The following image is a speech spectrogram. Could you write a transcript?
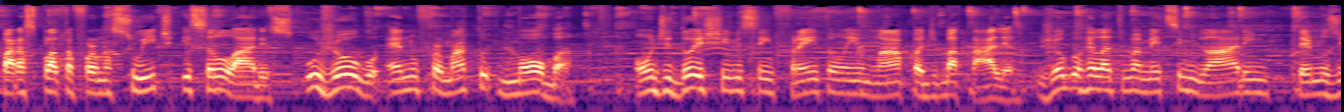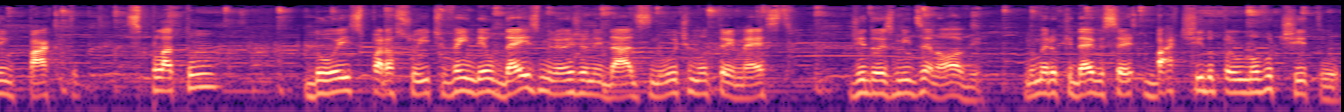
para as plataformas Switch e celulares. O jogo é no formato MOBA onde dois times se enfrentam em um mapa de batalha. Jogo relativamente similar em termos de impacto. Splatoon 2 para a Switch vendeu 10 milhões de unidades no último trimestre de 2019, número que deve ser batido pelo novo título.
